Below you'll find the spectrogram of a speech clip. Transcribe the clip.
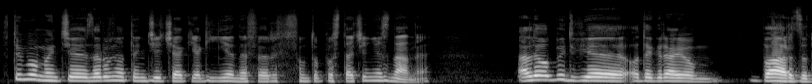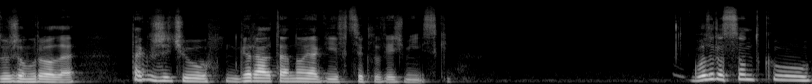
W tym momencie zarówno ten dzieciak, jak i Yennefer są to postacie nieznane, ale obydwie odegrają bardzo dużą rolę, tak w życiu Geralta, no jak i w cyklu wiedźmińskim. Głos rozsądku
